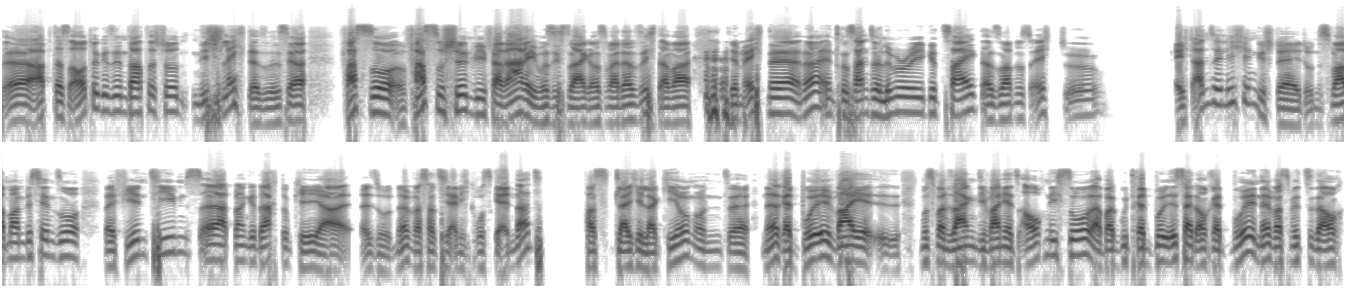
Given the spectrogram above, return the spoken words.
äh, hab das Auto gesehen, dachte schon, nicht schlecht. Also ist ja fast so, fast so schön wie Ferrari, muss ich sagen, aus meiner Sicht. Aber die haben echt eine ne, interessante Livery gezeigt. Also haben das echt, äh, echt ansehnlich hingestellt. Und es war mal ein bisschen so, bei vielen Teams äh, hat man gedacht, okay, ja, also, ne, was hat sich eigentlich groß geändert? Fast gleiche Lackierung und äh, ne, Red Bull war, äh, muss man sagen, die waren jetzt auch nicht so, aber gut, Red Bull ist halt auch Red Bull, ne? Was willst du da auch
